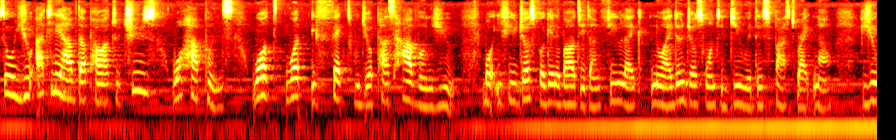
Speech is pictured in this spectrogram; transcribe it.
so you actually have that power to choose what happens what what effect would your past have on you. But if you just forget about it and feel like no i don't just want to deal with this past right now you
